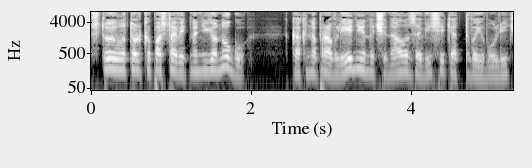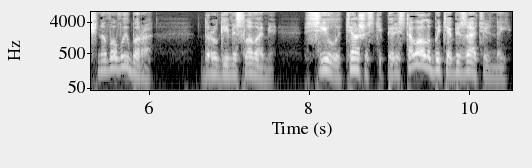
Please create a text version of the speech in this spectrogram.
Стоило только поставить на нее ногу, как направление начинало зависеть от твоего личного выбора. Другими словами, сила тяжести переставала быть обязательной.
